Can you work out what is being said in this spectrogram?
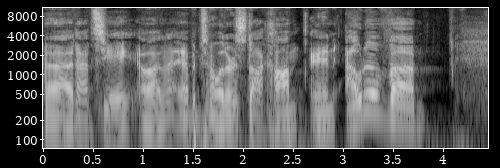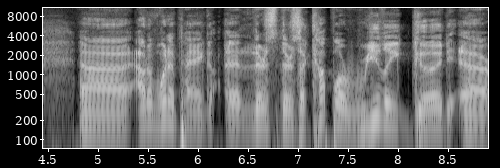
uh, on EdmontonOilers.com. And out of uh, uh, out of Winnipeg, uh, there's there's a couple really good uh,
